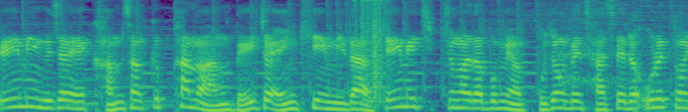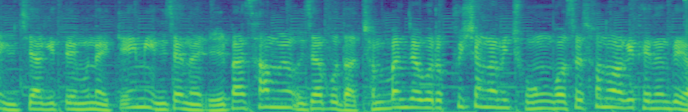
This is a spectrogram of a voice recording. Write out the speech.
게이밍 의자의 감성 끝판왕 레이저 NK입니다. 게임에 집중하다 보면 고정된 자세를 오랫동안 유지하기 때문에 게이밍 의자는 일반 사무용 의자보다 전반적으로 쿠션감이 좋은 것을 선호하게 되는데요.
